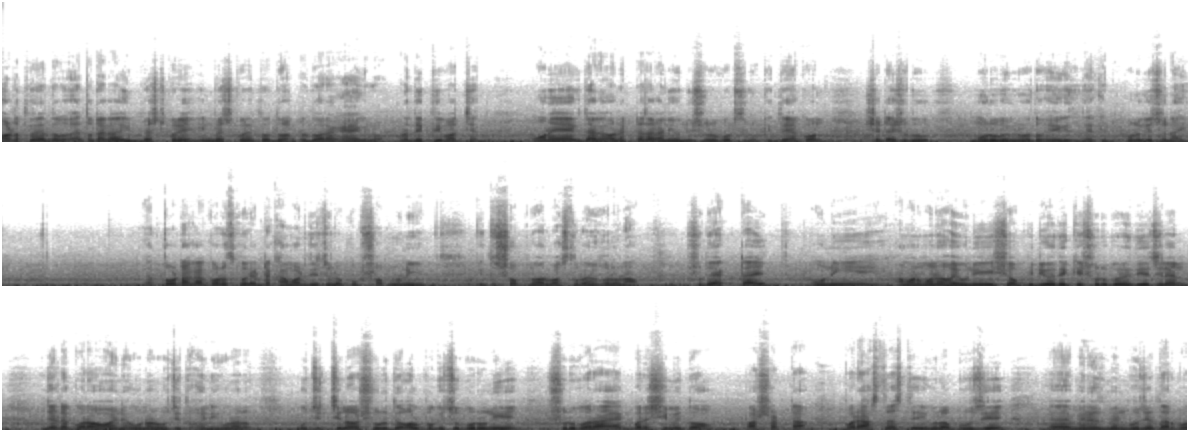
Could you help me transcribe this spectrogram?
হঠাৎ করে এত এত টাকা ইনভেস্ট করে ইনভেস্ট করে তো একটা দরা খেয়ে গেলো? আপনারা দেখতেই পাচ্ছেন, অনেক জায়গা, অনেকটা জায়গা নিয়ে শুরু করছিল। কিন্তু এখন সেটাই শুধু মরুভূমির মতো হয়ে গেছে, দেখেন। কোনো কিছু নাই। এত টাকা খরচ করে একটা খামার দিয়েছিল, খুব স্বপ্ন নিয়ে। কিন্তু স্বপ্ন আর বাস্তবায়ন হলো না। শুধু একটাই, উনি, আমার মনে হয় উনি এইসব ভিডিও দেখে শুরু করে দিয়েছিলেন, যেটা করা হয় না ওনার উচিত হয়নি। ওনার উচিত ছিল শুরুতে অল্প কিছু গরু নিয়ে শুরু করা, একবারে সীমিত, পাঁচ সাতটা, পরে আস্তে আস্তে এগুলো বুঝে ম্যানেজমেন্ট বুঝে তারপর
